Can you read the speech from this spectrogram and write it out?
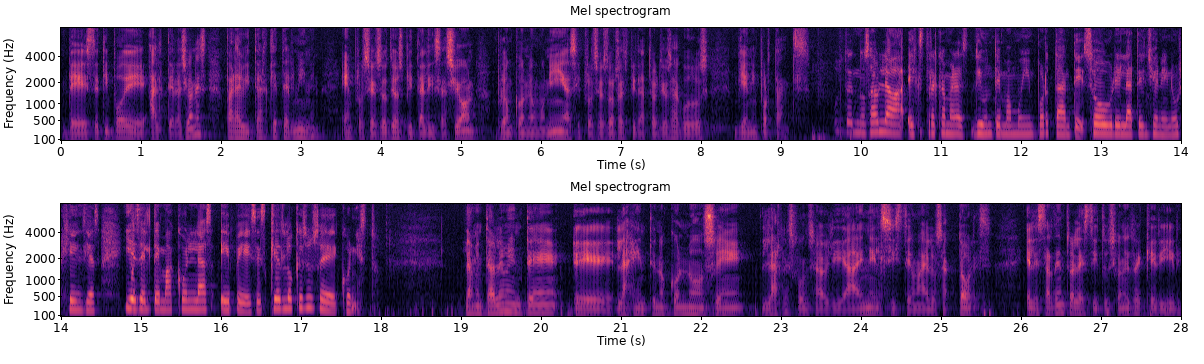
de este tipo de alteraciones para evitar que terminen en procesos de hospitalización, bronconeumonías y procesos respiratorios agudos bien importantes. Usted nos hablaba extra cámaras de un tema muy importante sobre la atención en urgencias y es el tema con las EPS. ¿Qué es lo que sucede con esto? Lamentablemente eh, la gente no conoce la responsabilidad en el sistema de los actores el estar dentro de la institución y requerir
